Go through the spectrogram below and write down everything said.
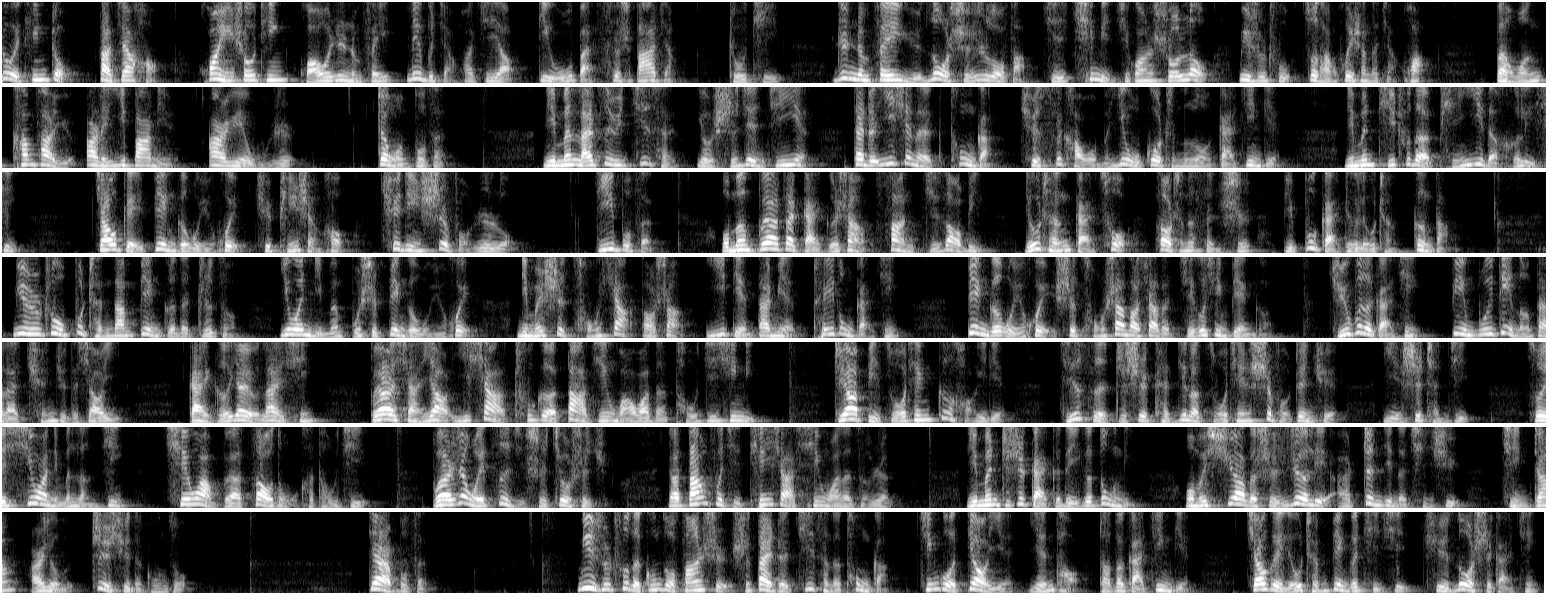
各位听众，大家好，欢迎收听华为任正非内部讲话纪要第五百四十八讲，主题：任正非与落实日落法及清理机关收漏秘书处座谈会上的讲话。本文刊发于二零一八年二月五日。正文部分，你们来自于基层，有实践经验，带着一线的痛感去思考我们业务过程中的改进点。你们提出的评议的合理性，交给变革委员会去评审后，确定是否日落。第一部分。我们不要在改革上犯急躁病，流程改错造成的损失比不改这个流程更大。秘书处不承担变革的职责，因为你们不是变革委员会，你们是从下到上以点带面推动改进。变革委员会是从上到下的结构性变革，局部的改进并不一定能带来全局的效益。改革要有耐心，不要想要一下出个大金娃娃的投机心理。只要比昨天更好一点，即使只是肯定了昨天是否正确，也是成绩。所以希望你们冷静，千万不要躁动和投机，不要认为自己是救世主，要担负起天下兴亡的责任。你们只是改革的一个动力，我们需要的是热烈而镇定的情绪，紧张而有秩序的工作。第二部分，秘书处的工作方式是带着基层的痛感，经过调研研讨，找到改进点，交给流程变革体系去落实改进。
